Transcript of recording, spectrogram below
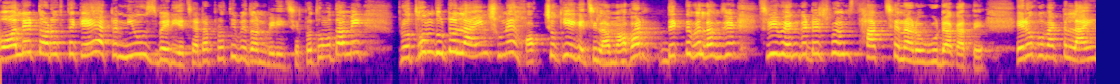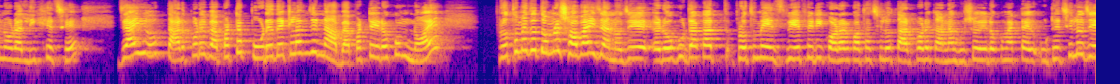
ওয়ালের তরফ থেকে একটা নিউজ বেরিয়েছে, একটা প্রতিবেদন বেরিয়েছে। প্রথমত আমি প্রথম দুটো লাইন শুনে হকচকিয়ে গেছিলাম। আবার দেখতে পেলাম যে শ্রী ভেঙ্কটেশ ফিল্মস থাকছে না রঘু ডাকাতে। এরকম একটা লাইন ওরা লিখেছে। যাই হোক, তারপরে ব্যাপারটা পড়ে দেখলাম যে না, ব্যাপারটা এরকম নয়। প্রথমে তো তোমরা সবাই জানো যে রঘু ডাকাত প্রথমে এসবিএফ এরই করার কথা ছিল, তারপরে কানাঘুষো এরকম একটা উঠেছিল যে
